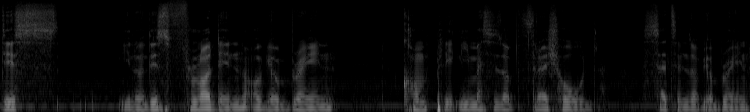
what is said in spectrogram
this, you know, this flooding of your brain completely messes up the threshold settings of your brain,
